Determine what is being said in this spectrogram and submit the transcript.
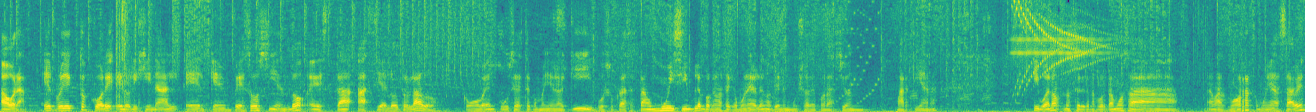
Ahora, el proyecto Core, el original, el que empezó siendo, está hacia el otro lado. Como ven, puse a este compañero aquí y pues su casa está muy simple porque no sé qué ponerle, no tiene mucha decoración martiana. Y bueno, nos teletransportamos a, a mazmorra, como ya saben.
